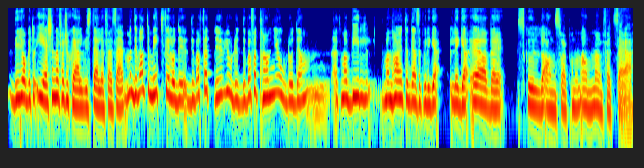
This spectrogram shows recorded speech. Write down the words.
det är jobbigt att erkänna för sig själv istället för att säga, men det var inte mitt fel och det, det var för att du gjorde, det var för att han gjorde och den, att man vill, man har en tendens att vilja lägga över skuld och ansvar på någon annan för att säga,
